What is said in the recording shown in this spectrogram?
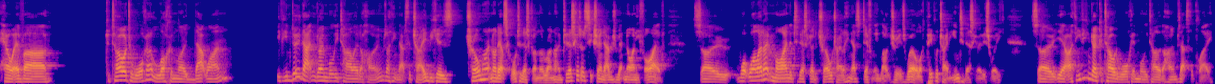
However, Katoa to Walker, lock and load that one. If you can do that and go Mulitalo to Holmes, I think that's the trade because Trell might not outscore Tedesco on the run home. Tedesco's got a six round average of about 95. So while I don't mind the Tedesco to Trell trade, I think that's definitely luxury as well. Like people are trading in Tedesco this week. So yeah, I think if you can go Katoa to Walker and Mulitalo to Holmes, that's the play.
